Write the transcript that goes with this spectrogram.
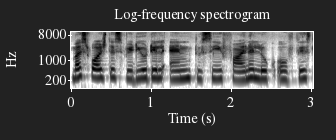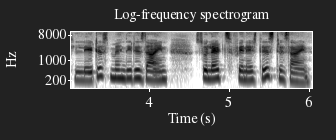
must watch this video till end to see final look of this latest mehndi design. So let's finish this design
